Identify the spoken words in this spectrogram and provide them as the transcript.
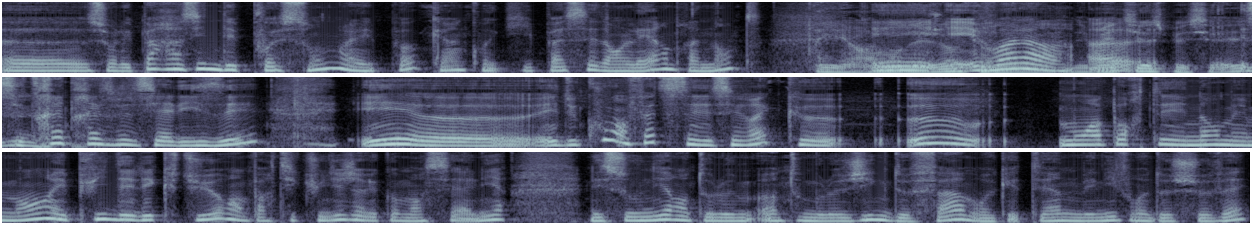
euh, sur les parasites des poissons à l'époque, hein, qui passaient dans l'Erdre à Nantes. Il y a vraiment Et- des gens et qui ont voilà, des, métiers euh, spécialisés. C'est très très spécialisé et euh, et du coup en fait c'est c'est vrai que eux m'ont apporté énormément et puis des lectures en particulier j'avais commencé à lire les souvenirs entomologiques de Fabre qui était un de mes livres de chevet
